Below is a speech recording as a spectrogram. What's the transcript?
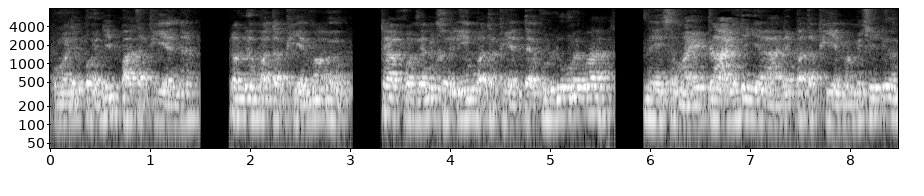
ผมอาจจะเปิดที่ปลาตะเพียนนะเล่าเรื่องปลาตะเพียนว่าเออถ้าคนนั้นเคยเลี้ยงปลาตะเพียนแต่คุณรู้ไหมว่า ในสมัยปลายยุธยาเนี่ยปลาตะเพียนมันไม่ใช่เรื่อง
